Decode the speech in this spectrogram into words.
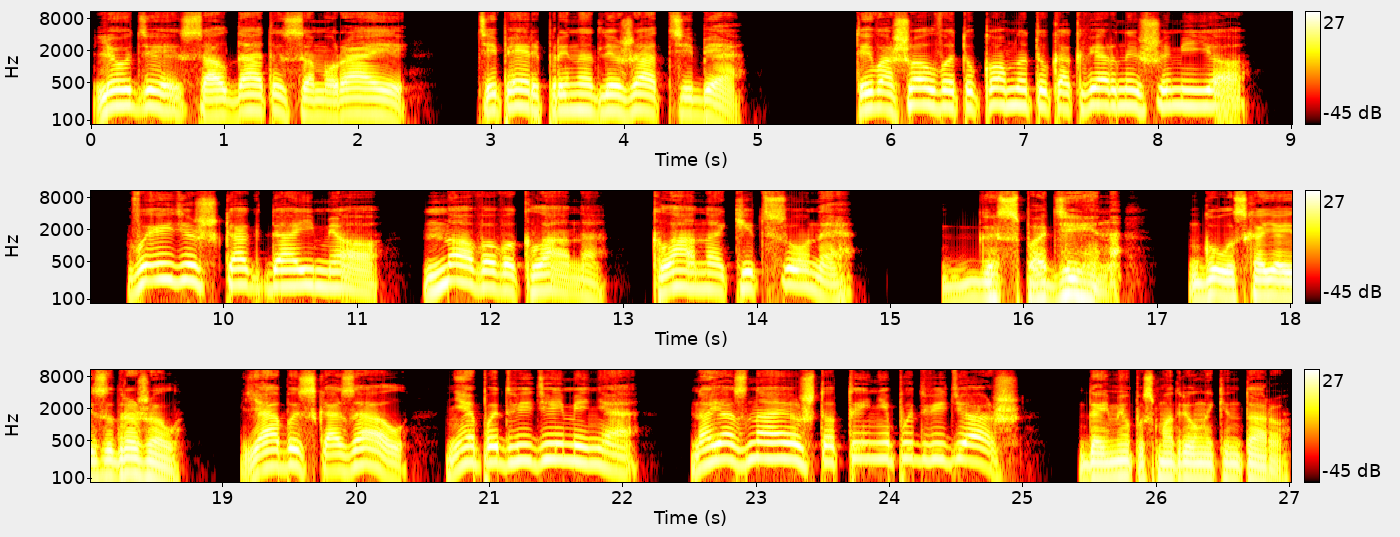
люди, солдаты, самураи, теперь принадлежат тебе. Ты вошел в эту комнату как верный Шимиё. Выйдешь как даймё нового клана, клана Кицуне». «Господин...» — голос Хаяи задрожал. «Я бы сказал, не подведи меня, но я знаю, что ты не подведешь». Даймё посмотрел на Кентару.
